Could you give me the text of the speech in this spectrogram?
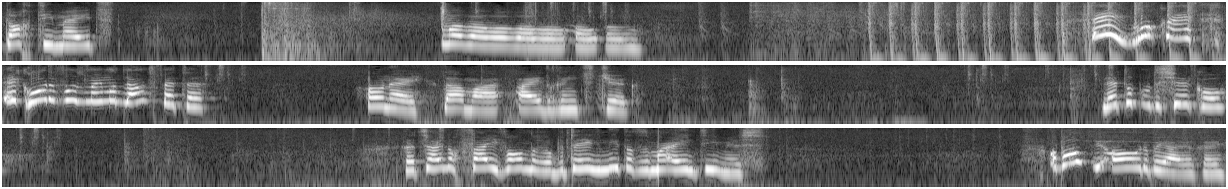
Dag teammate. Oh, oh, oh, oh, oh, oh, oh. hey, rocket! Ik hoorde volgens mij iemand langspetten. Oh nee, laat maar. Hij drinkt chuk. Let op op de cirkel. Het zijn nog vijf anderen. Betekent niet dat het maar één team is. Oh, boven. Oh, daar ben jij. Oké.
